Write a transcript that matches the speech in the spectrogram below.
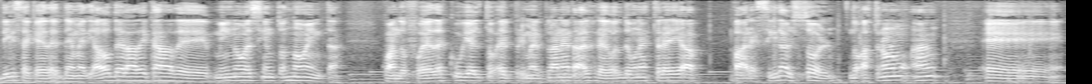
dice que desde mediados de la década de 1990, cuando fue descubierto el primer planeta alrededor de una estrella parecida al Sol, los astrónomos han eh,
